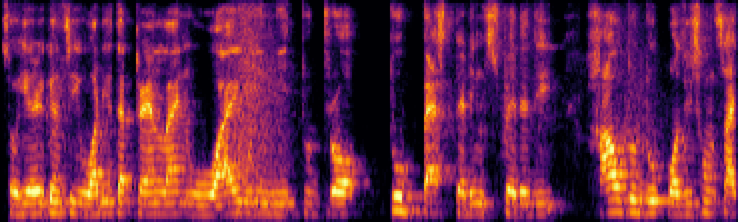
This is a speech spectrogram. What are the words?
So here you can see what is the trend line why we need to draw two best trading strategy how to do position size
